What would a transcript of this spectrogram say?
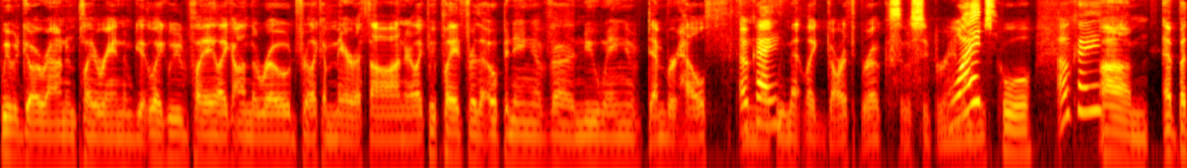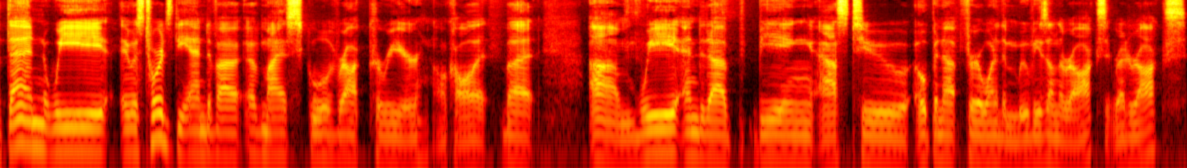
we would go around and play random. Like we would play like on the road for like a marathon, or like we played for the opening of a new wing of Denver Health. and, Okay. like, we met like Garth Brooks. It was super random. What? It was cool. okay Um, uh, but then we, it was towards the end of, uh, of my School of Rock career, I'll call it. But um, we ended up being asked to open up for one of the movies on the rocks at Red Rocks.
